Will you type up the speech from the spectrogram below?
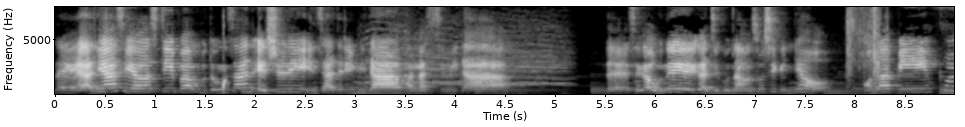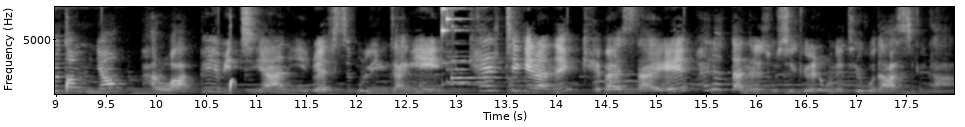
네, 안녕하세요. 스티브한 부동산 애슐리 인사드립니다. 반갑습니다. 네, 제가 오늘 가지고 나온 소식은요. 버나비 홀덤역 바로 앞에 위치한 이 REVS 볼링장이 Keltic이라는 개발사에 팔렸다는 소식을 오늘 들고 나왔습니다.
